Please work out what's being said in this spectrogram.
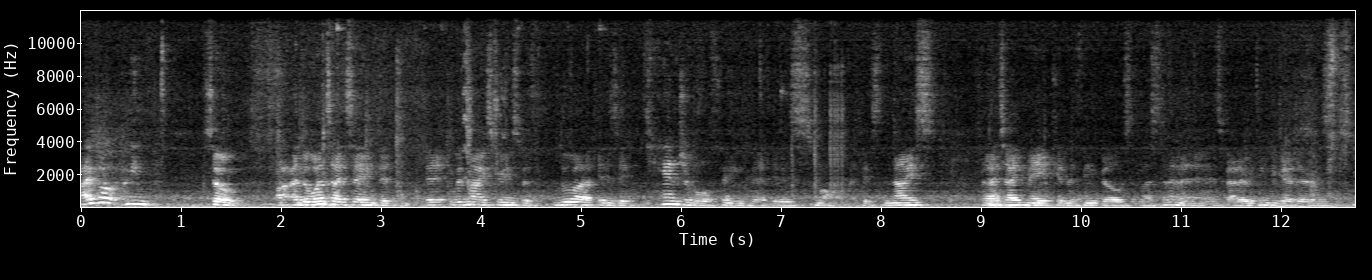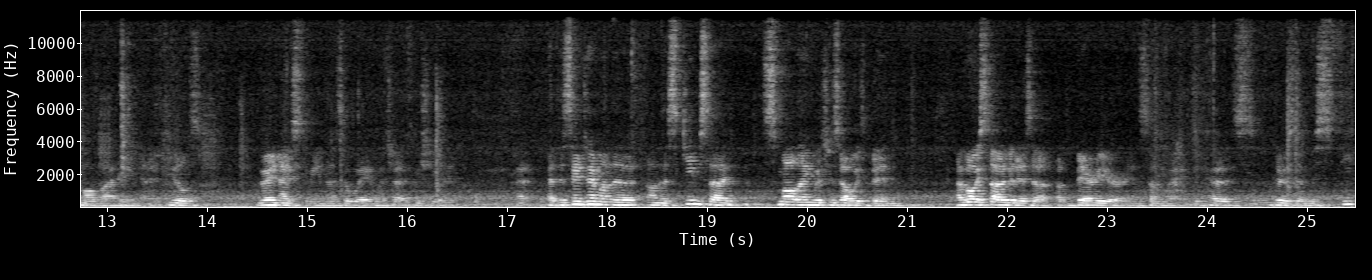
I vote, I mean, so, uh, on the one side saying that, it, with my experience with Lua, it is a tangible thing that is small. Like, it's nice, that I type make and the thing builds in less than a minute, and it's got everything together, and it's a small binary, and it feels very nice to me, and that's a way in which I appreciate it. At, the same time, on the, on the scheme side, small language has always been, I've always thought of it as a, a barrier in some way, because there's a mystique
